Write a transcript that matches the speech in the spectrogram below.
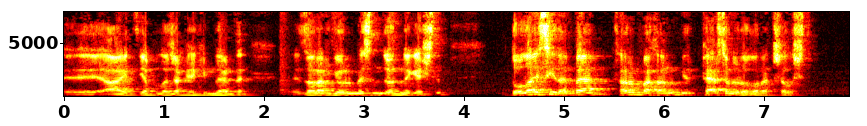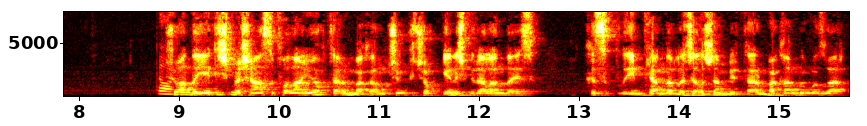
e, ait yapılacak ekimlerde e, zarar görülmesinin de önüne geçtim. Dolayısıyla ben Tarım Bakanı'nın bir personel olarak çalıştım. Doğru. Şu anda yetişme şansı falan yok Tarım Bakanlığı. Çünkü çok geniş bir alandayız. Kısıtlı imkanlarla çalışan bir Tarım Bakanlığımız var.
